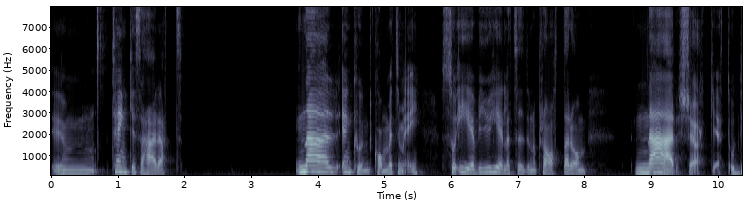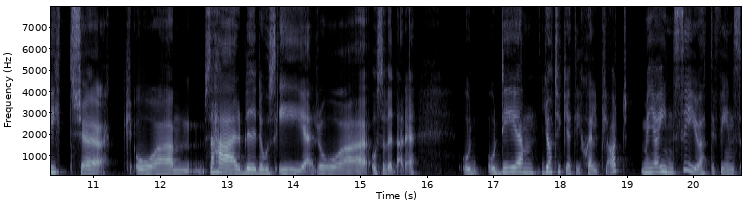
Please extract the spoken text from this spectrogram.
um, tänker så här att när en kund kommer till mig så är vi ju hela tiden och pratar om när köket och ditt kök och um, så här blir det hos er och, uh, och så vidare. Och, och det, um, jag tycker att det är självklart, men jag inser ju att det finns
